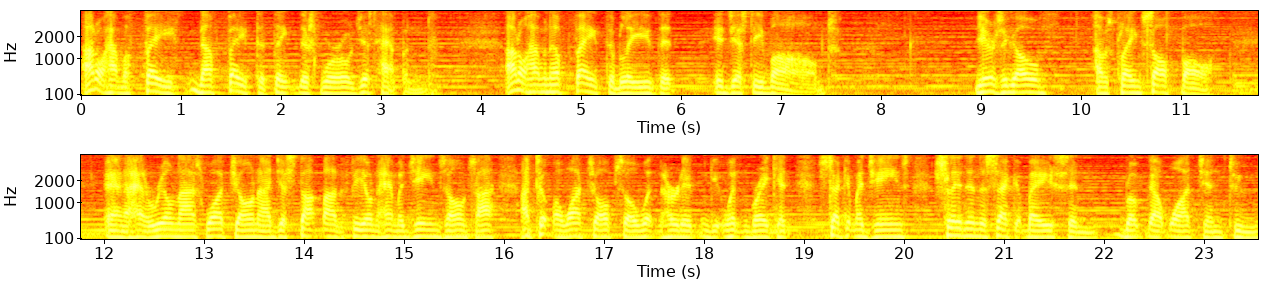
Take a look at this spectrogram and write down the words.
I don't have a faith, enough faith to think this world just happened. I don't have enough faith to believe that it just evolved. Years ago, I was playing softball and I had a real nice watch on. I just stopped by the field and had my jeans on, so I, I took my watch off so I wouldn't hurt it and get, wouldn't break it. Stuck it in my jeans, slid into second base, and broke that watch into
